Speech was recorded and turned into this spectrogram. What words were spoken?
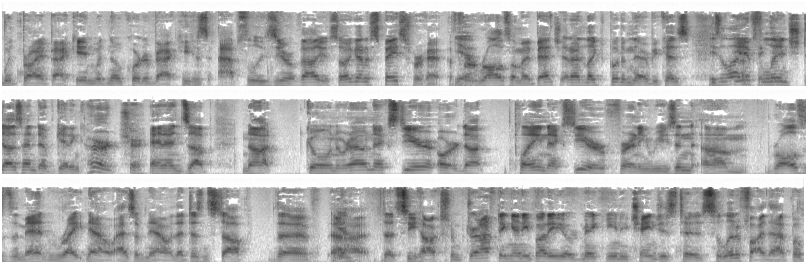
with Bryant back in with no quarterback, he has absolutely zero value. So I got a space for him Yeah. for Rawls on my bench, and I'd like to put him there because He's a if. Lynch does end up getting hurt Sure. and ends up not going around next year or not playing next year for any reason, um, Rawls is the man right now, as of now. That doesn't stop the uh, Yeah. the Seahawks from drafting anybody or making any changes to solidify that. But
